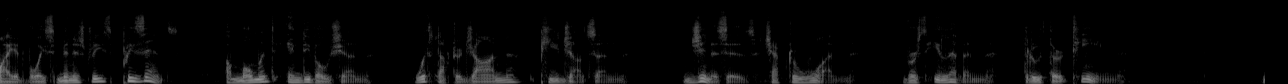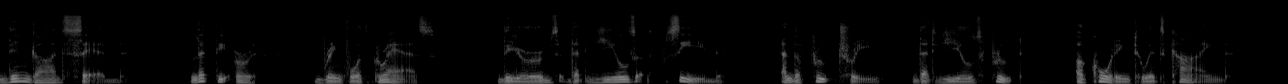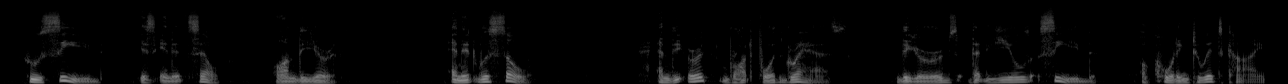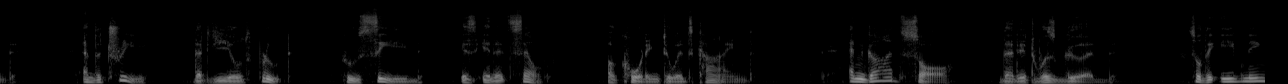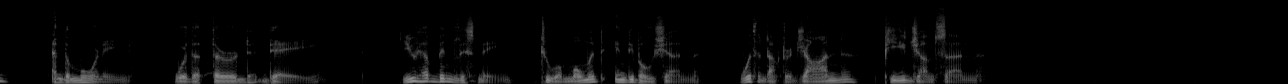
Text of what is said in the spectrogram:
Quiet Voice Ministries presents A Moment in Devotion with Dr. John P. Johnson. Genesis chapter 1, verse 11 through 13. Then God said, Let the earth bring forth grass, the herbs that yields seed, and the fruit tree that yields fruit, according to its kind, whose seed is in itself on the earth. And it was so. And the earth brought forth grass, the herbs that yield seed, according to its kind, and the tree that yields fruit, whose seed is in itself, according to its kind. And God saw that it was good. So the evening and the morning were the third day. You have been listening to A Moment in Devotion with Dr. John P. Johnson.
